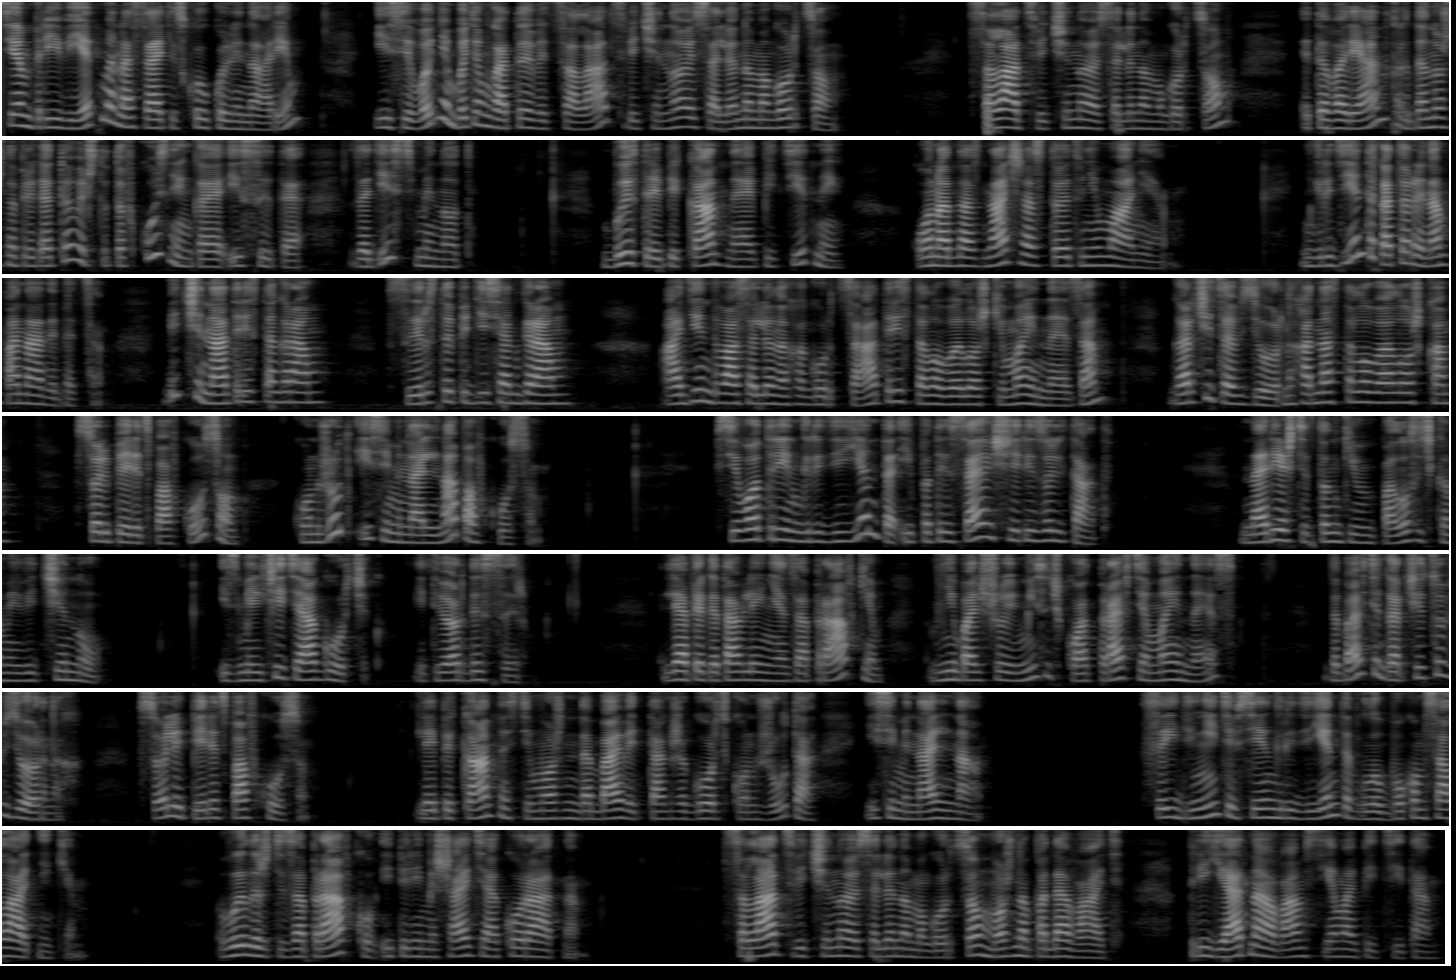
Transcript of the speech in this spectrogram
Всем привет! Мы на сайте School Culinary. И сегодня будем готовить салат с ветчиной и соленым огурцом. Салат с ветчиной и соленым огурцом – это вариант, когда нужно приготовить что-то вкусненькое и сытое за 10 минут. Быстрый, пикантный аппетитный, он однозначно стоит внимания. Ингредиенты, которые нам понадобятся. Ветчина 300 грамм, сыр 150 грамм, 1-2 соленых огурца, 3 столовые ложки майонеза, горчица в зернах 1 столовая ложка, соль, перец по вкусу, кунжут и семена льна по вкусу. Всего три ингредиента и потрясающий результат. Нарежьте тонкими полосочками ветчину. Измельчите огурчик и твердый сыр. Для приготовления заправки в небольшую мисочку отправьте майонез. Добавьте горчицу в зернах, соль и перец по вкусу. Для пикантности можно добавить также горсть кунжута и семена льна. Соедините все ингредиенты в глубоком салатнике. Выложите заправку и перемешайте аккуратно. Салат с ветчиной и соленым огурцом можно подавать. Приятного вам всем аппетита!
